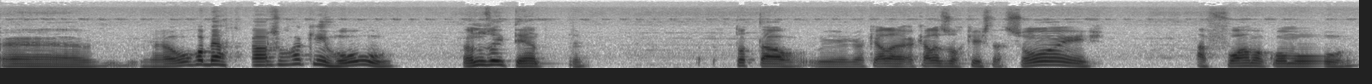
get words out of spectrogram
É, é, o Roberto Carlos rock and roll, anos 80. Total. Aquela, aquelas orquestrações, a forma como,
